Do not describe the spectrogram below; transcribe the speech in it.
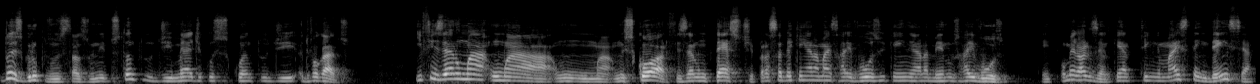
dois grupos nos Estados Unidos, tanto de médicos quanto de advogados, e fizeram uma, uma, uma, um score, fizeram um teste para saber quem era mais raivoso e quem era menos raivoso. Ou melhor dizendo, quem tinha mais tendência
